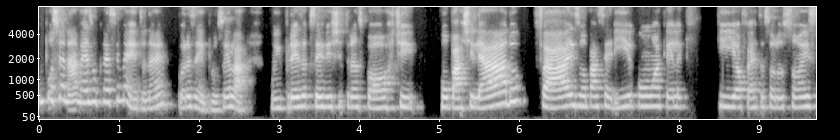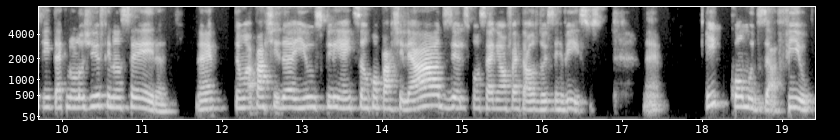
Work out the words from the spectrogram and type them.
impulsionar mesmo o crescimento, né? Por exemplo, sei lá, uma empresa com serviço de transporte compartilhado faz uma parceria com aquela que oferta soluções em tecnologia financeira, né? Então, a partir daí, os clientes são compartilhados e eles conseguem ofertar os dois serviços, né? E como desafio,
